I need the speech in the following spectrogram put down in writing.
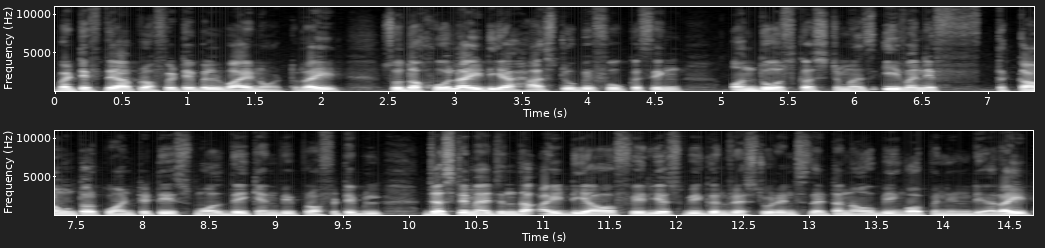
but if they are profitable why not right. So, the whole idea has to be focusing on those customers even if the count or quantity is small they can be profitable. Just imagine the idea of various vegan restaurants that are now being open in India right.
